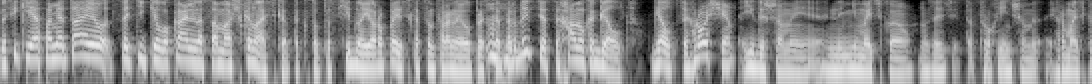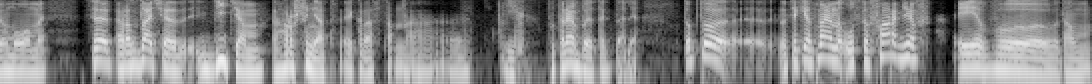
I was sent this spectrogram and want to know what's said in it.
Наскільки я пам'ятаю, це тільки локальна саме ашкеназька, так, тобто східноєвропейська центральна європейська Мгм. традиція це ханука гелт. Гелт це гроші, їдишами н- німецькою, здається, та трохи іншими германськими мовами. Це роздача дітям грошенят, якраз там на їх потреби і так далі. Тобто, е, як я знаю, у сефардів і в, там,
